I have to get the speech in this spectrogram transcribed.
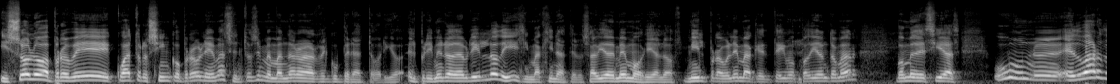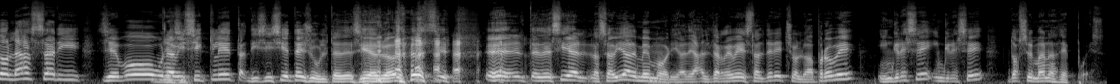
y solo aprobé cuatro o cinco problemas, entonces me mandaron al recuperatorio. El primero de abril lo di, imagínate, lo sabía de memoria, los mil problemas que te podían tomar. Vos me decías, un eh, Eduardo Lázari llevó una bicicleta, 17 Joule, te decía yo. Eh, te decía, lo sabía de memoria, al de revés, al derecho, lo aprobé, ingresé, ingresé dos semanas después,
